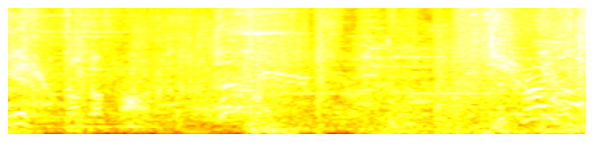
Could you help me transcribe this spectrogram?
gift from the forest. Surprising.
